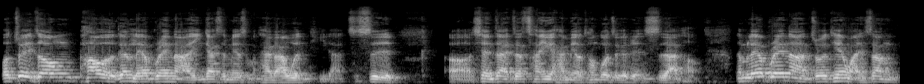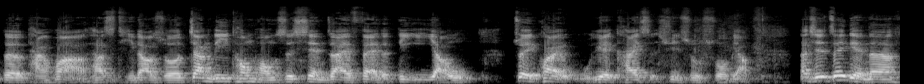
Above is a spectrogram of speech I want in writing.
哦，最终 Power 跟 Lael Brainard 应该是没有什么太大问题的，只是呃，现在在参议院还没有通过这个人事案哈。那么 Lael Brainard 昨天晚上的谈话，他是提到说，降低通膨是现在 Fed 的第一要务，最快五月开始迅速缩表。那其实这一点呢，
